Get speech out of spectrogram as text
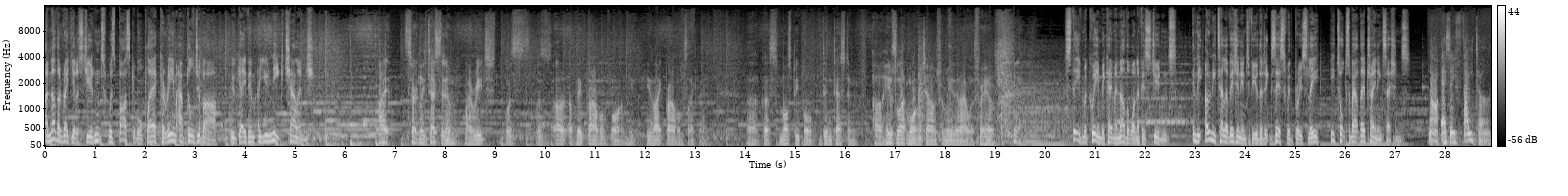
Another regular student was basketball player Kareem Abdul-Jabbar, who gave him a unique challenge. I certainly tested him. My reach was was a, a big problem for him. He, he liked problems like that because uh, most people didn't test him. Uh, he was a lot more of a challenge for me than I was for him. Steve McQueen became another one of his students. In the only television interview that exists with Bruce Lee, he talks about their training sessions. Now, as a fighter,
